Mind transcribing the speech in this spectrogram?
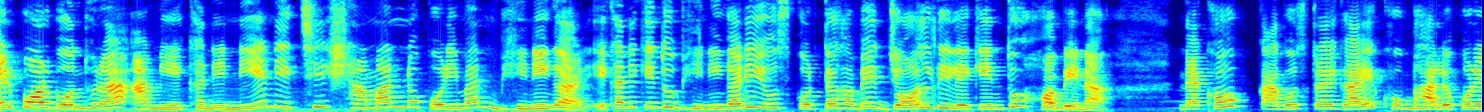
এরপর বন্ধুরা আমি এখানে নিয়ে নিচ্ছি সামান্য পরিমাণ ভিনিগার এখানে কিন্তু ভিনিগারই ইউজ করতে হবে, জল দিলে কিন্তু হবে না। দেখো, কাগজটায় গায়ে খুব ভালো করে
